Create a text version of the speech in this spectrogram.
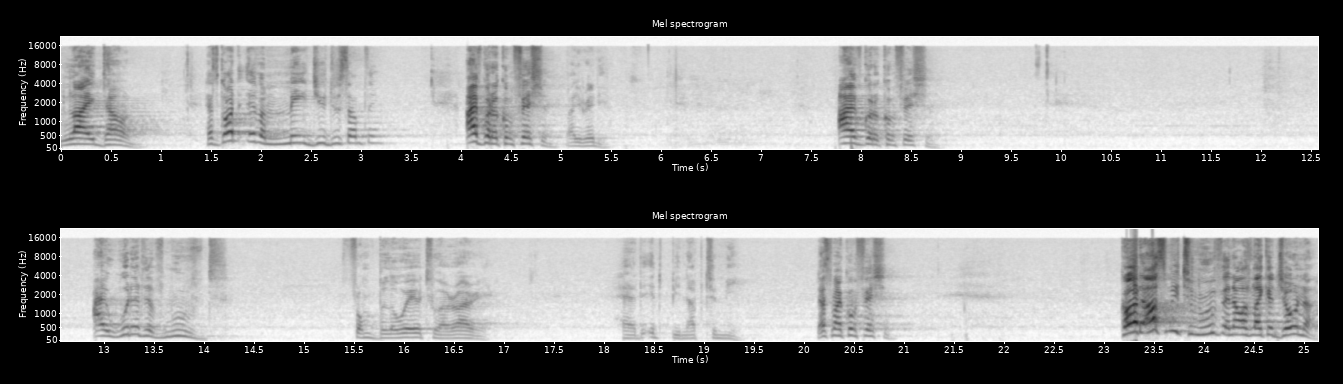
lie down. Has God ever made you do something? I've got a confession. Are you ready? I've got a confession. I wouldn't have moved from Bulawayo to Harare had it been up to me. That's my confession. God asked me to move, and I was like a Jonah.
